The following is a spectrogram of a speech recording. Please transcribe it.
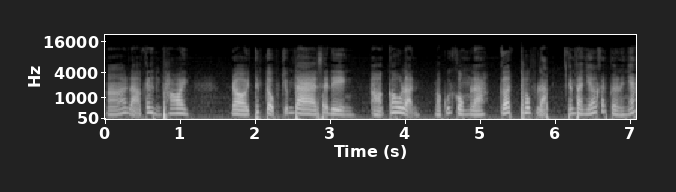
đó là cái hình thoi. Rồi tiếp tục chúng ta sẽ điền ở câu lệnh và cuối cùng là kết thúc lập. Chúng ta nhớ các từ này nhé.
